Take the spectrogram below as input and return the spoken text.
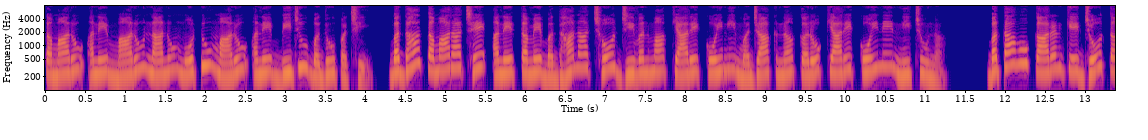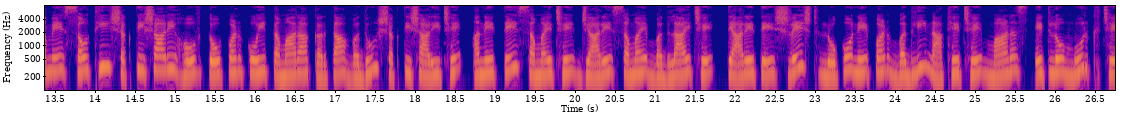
તમારું અને મારું નાનું મોટું મારું અને બીજું બધું પછી. બધા તમારા છે અને તમે બધાના છો જીવનમાં ક્યારે કોઈની મજાક ન કરો, ક્યારે કોઈને નીચું ન બતાવો કારણ કે જો તમે સૌથી શક્તિશાળી હોવ તો પણ કોઈ તમારા કરતાં વધુ શક્તિશાળી છે અને તે સમય છે જ્યારે સમય બદલાય છે, ત્યારે તે શ્રેષ્ઠ લોકોને પણ બદલી નાખે છે. માણસ એટલો મૂર્ખ છે,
